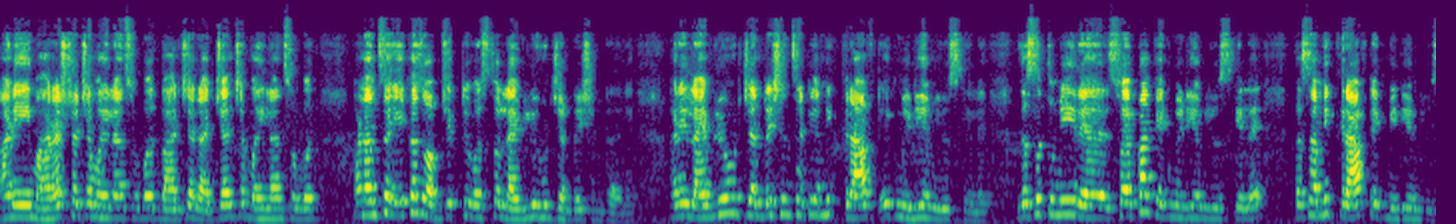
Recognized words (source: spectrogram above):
आणि महाराष्ट्राच्या महिलांसोबत, बाहेरच्या राज्यांच्या महिलांसोबत पण आमचं एकच ऑब्जेक्टिव्ह असतो लाईव्हलीहूड जनरेशन करणे. आणि लाईव्हलीहूड जनरेशनसाठी आम्ही क्राफ्ट एक मीडियम यूज केलंय. जसं तुम्ही स्वयंपाक एक मीडियम यूज केलंय, तसं आम्ही क्राफ्ट एक मीडियम यूज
